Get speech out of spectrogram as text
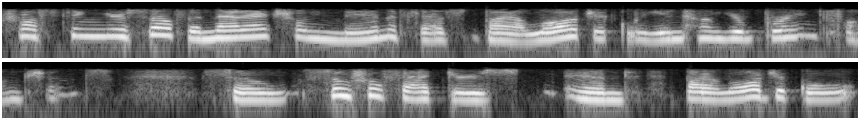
trusting yourself, and that actually manifests biologically in how your brain functions. So, social factors and biological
